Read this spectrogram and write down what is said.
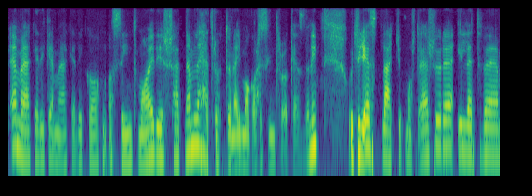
emelkedik, emelkedik a, a szint majd, és hát nem lehet rögtön egy magas szintről kezdeni. Úgyhogy ezt látjuk most elsőre, illetve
